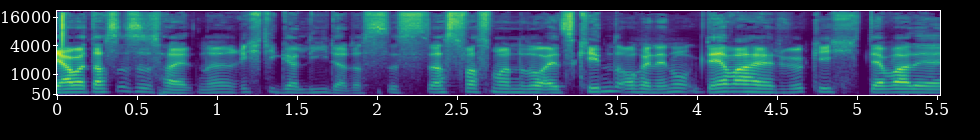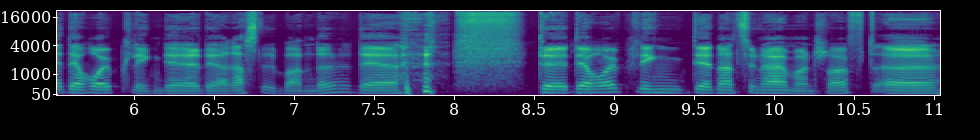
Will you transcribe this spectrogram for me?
Ja, aber das ist es halt, ne? Richtiger Leader. Das ist das, was man so als Kind auch in Erinnerung. Der war halt wirklich, der war der, der Häuptling der, der Rasselbande, der, der, der Häuptling der Nationalmannschaft äh,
